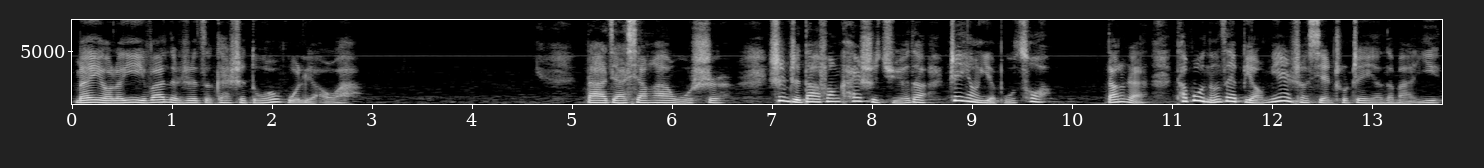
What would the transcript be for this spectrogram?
没有了一湾的日子，该是多无聊啊！大家相安无事，甚至大方开始觉得这样也不错。当然，他不能在表面上显出这样的满意。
